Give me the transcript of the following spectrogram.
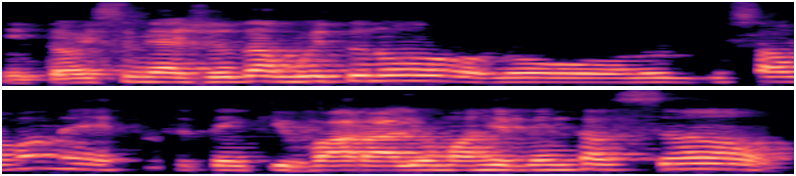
Então isso me ajuda muito no, no, no salvamento. Você tem que varar ali uma arrebentação,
